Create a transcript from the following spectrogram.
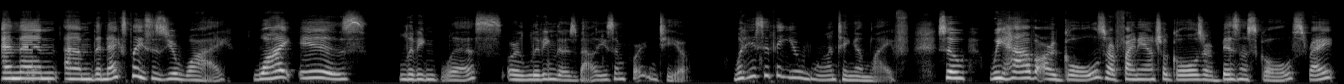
And then um, the next place is your why. Why is living bliss or living those values important to you? What is it that you're wanting in life? So we have our goals, our financial goals, our business goals, right?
